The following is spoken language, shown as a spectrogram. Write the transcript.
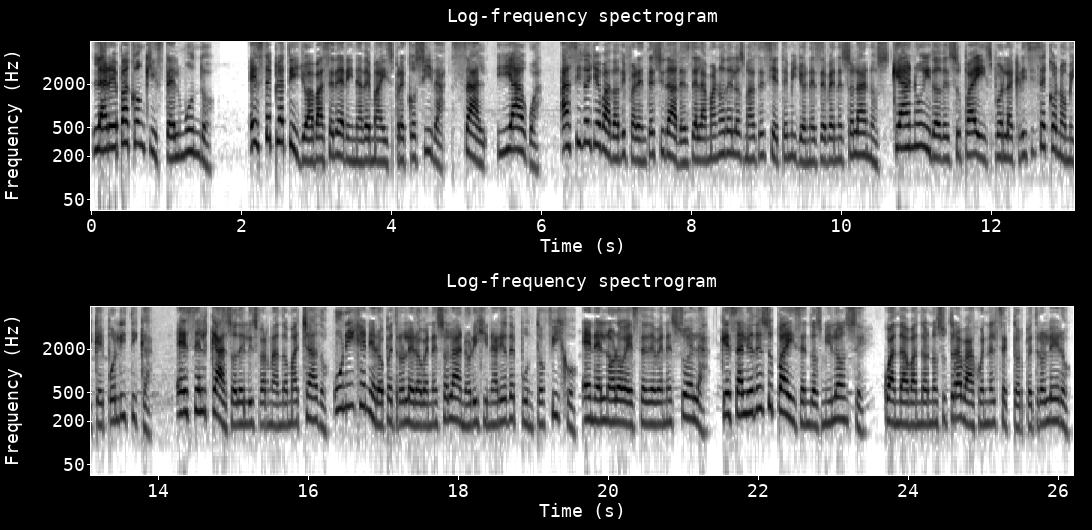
La arepa conquista el mundo. Este platillo a base de harina de maíz precocida, sal y agua ha sido llevado a diferentes ciudades de la mano de los más de 7 millones de venezolanos que han huido de su país por la crisis económica y política. Es el caso de Luis Fernando Machado, un ingeniero petrolero venezolano originario de Punto Fijo, en el noroeste de Venezuela, que salió de su país en 2011, cuando abandonó su trabajo en el sector petrolero.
